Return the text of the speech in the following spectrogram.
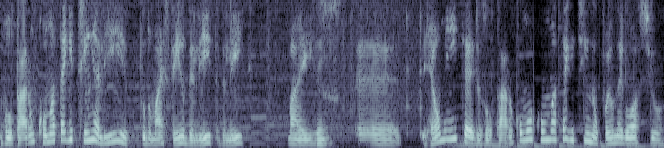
voltaram como a tag team ali tudo mais. Tem o Delete, Delete. Mas é, realmente é, eles voltaram como, como uma tag team. Não foi um negócio.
